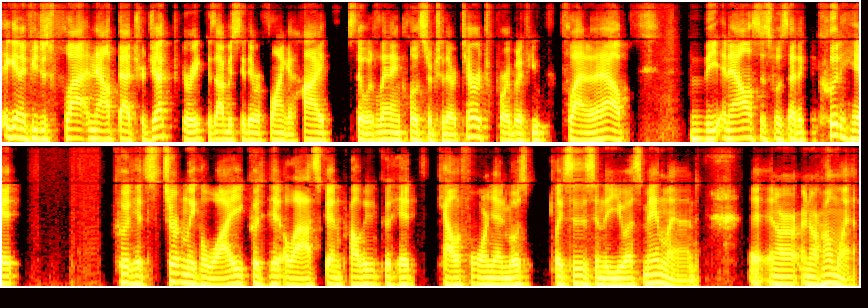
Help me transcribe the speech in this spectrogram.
again, if you just flatten out that trajectory, because obviously they were flying it high, so it would land closer to their territory. But if you flatten it out, the analysis was that it could hit could hit certainly Hawaii, could hit Alaska, and probably could hit California and most places in the U.S. mainland, uh, in our in our homeland,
